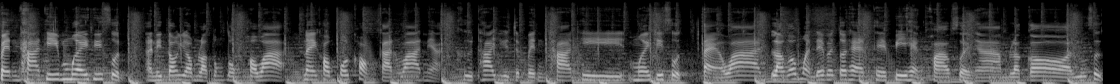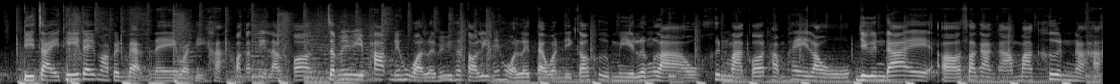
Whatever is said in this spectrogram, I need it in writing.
เป็นท่าที่เมื่อยที่สุด อันนี้ต้องยอมรับตรงๆ เพราะว่าในคอมโพสของการวาดเนี่ย คือท่ายืนจะเป็นท่าที่เมื่อยที่สุด แต่ว่าเราก็เหมือนได้เป็นตัวแทนเทปีแห่งความสวยงาม แล้วก็รู้สึกดีใจที่ได้มาเป็นแบบในวันนี้ค่ะ ปกติแล้วก็จะไม่มีภาพในหัวเลยไม่มีสตอรี่ในหัวเลย แต่วันนี้ก็คือมีเรื่องราวขึ้นมาก็ทำให้เรายืนได้สง่างามมากขึ้นนะคะ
